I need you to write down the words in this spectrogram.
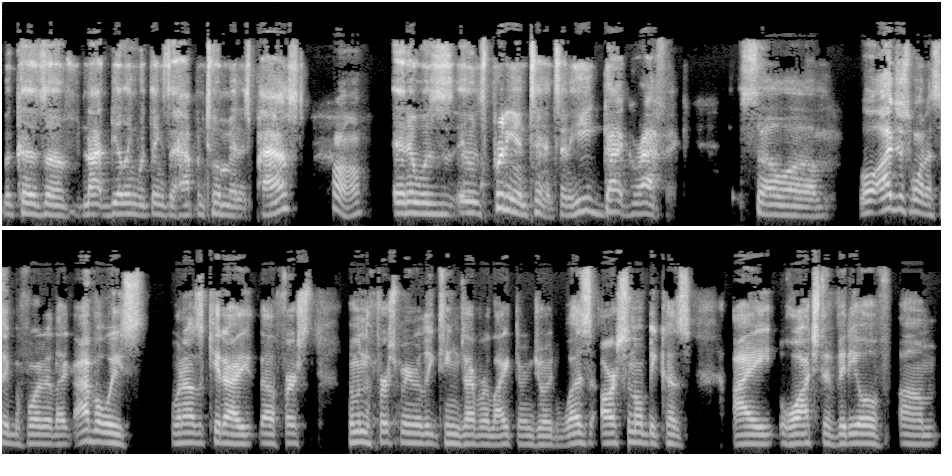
because of not dealing with things that happened to him in his past. Oh, And it was it was pretty intense and he got graphic. So um well, I just want to say before that, like I've always, when I was a kid, I the first one of the first Premier League teams I ever liked or enjoyed was Arsenal because I watched a video of um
